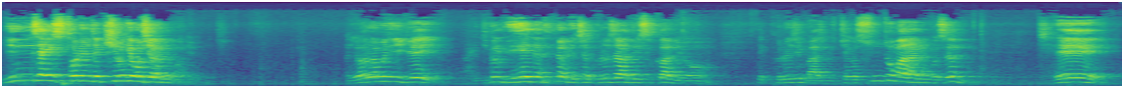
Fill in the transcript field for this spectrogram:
인생 스토리를 이제 기록해 보시라는 말이에요. 여러분이 이게 아, 이걸 왜 해야 되는가 그렇죠. 그런 사람도 있을 거 아니에요. 그러지 마시고 제가 순종하라는 것은 제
